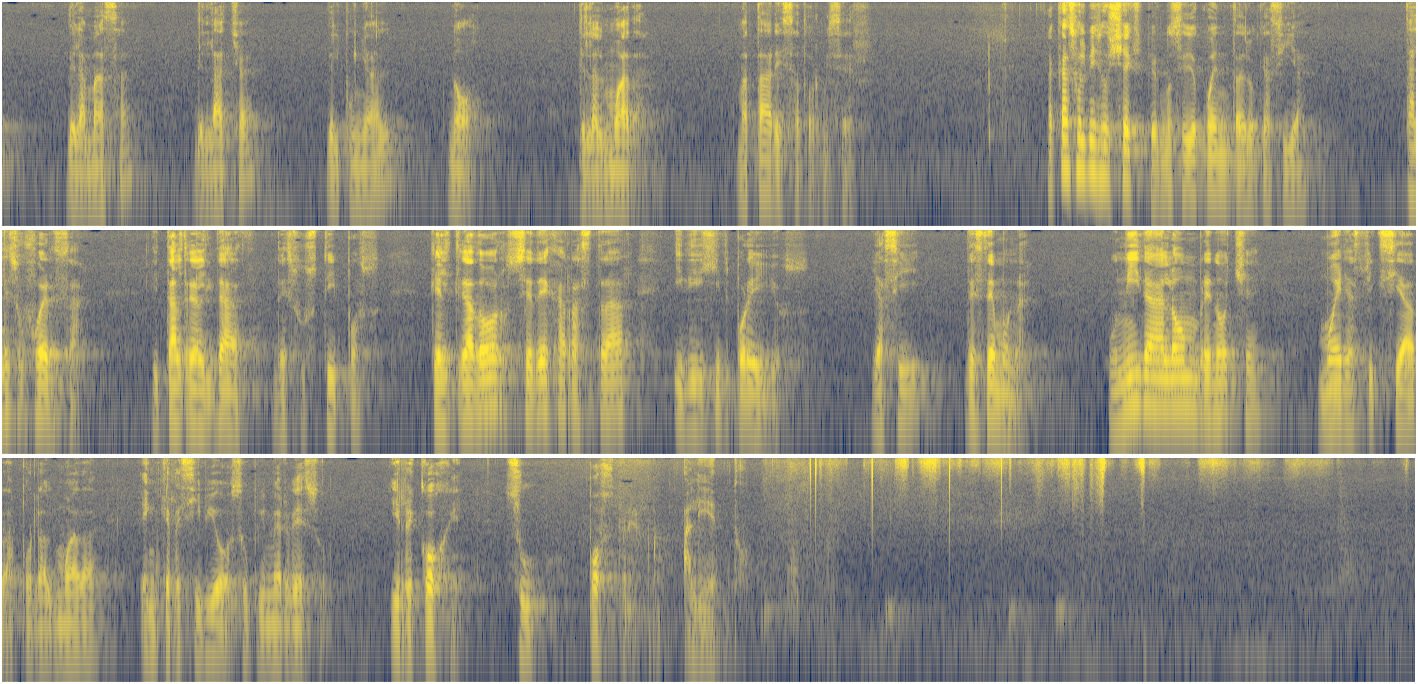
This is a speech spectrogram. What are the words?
¿De la masa? ¿Del hacha? ¿Del puñal? No, de la almohada. Matar es adormecer. ¿Acaso el mismo Shakespeare no se dio cuenta de lo que hacía? Tal es su fuerza y tal realidad de sus tipos que el Creador se deja arrastrar y dirigir por ellos. Y así, Desdémona, unida al hombre noche, muere asfixiada por la almohada en que recibió su primer beso y recoge su postre aliento.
